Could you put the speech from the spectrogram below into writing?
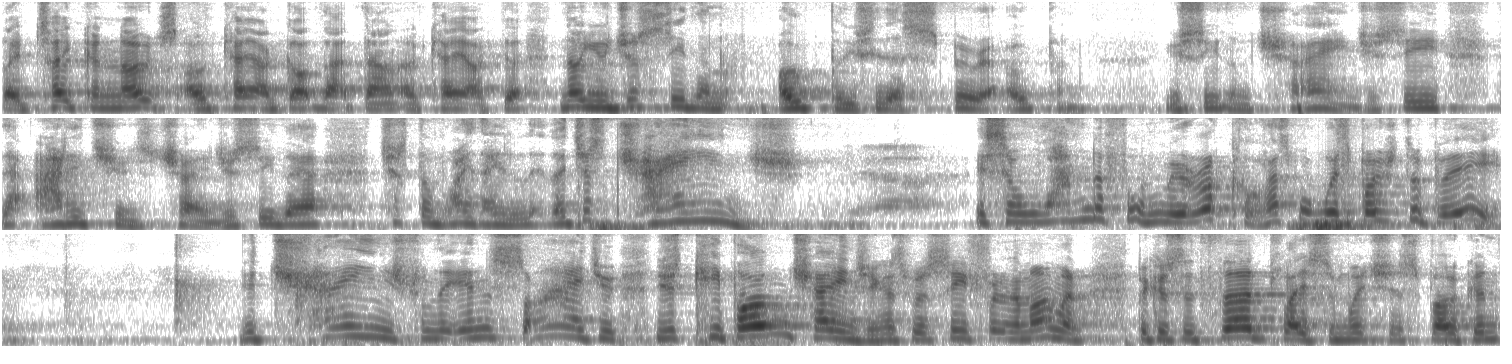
they've taken notes, okay, I got that down, okay, I. No, you just see them open, you see their spirit open. You see them change. You see their attitudes change. You see their, just the way they live. They just change. Yeah. It's a wonderful miracle. That's what we're supposed to be. You change from the inside. You, you just keep on changing, as we'll see for in a moment. Because the third place in which it's spoken,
